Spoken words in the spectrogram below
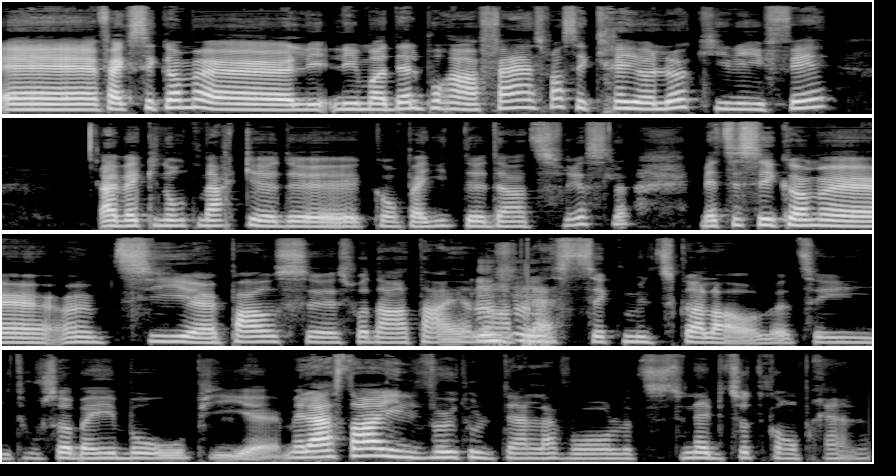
Euh, fait que c'est comme euh, les, les, modèles pour enfants. Je pense que c'est Crayola qui les fait avec une autre marque de compagnie de dentifrice. Là. Mais tu sais, c'est comme un petit passe soit dentaire en mmh plastique multicolore. Là, il trouve ça bien beau. Puis, mais la star, il veut tout le temps l'avoir. C'est une habitude qu'on prend. Là.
